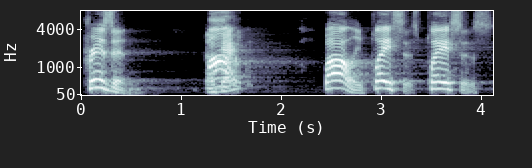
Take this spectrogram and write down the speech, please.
Prison. Okay. Bali. Bali. Places. Places.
